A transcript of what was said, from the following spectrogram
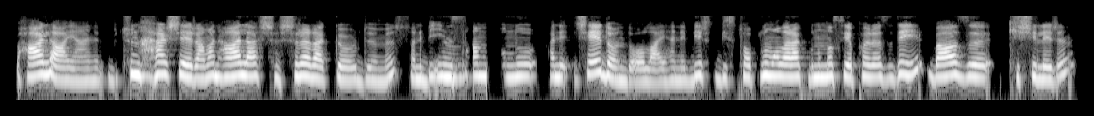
hala yani bütün her şeye rağmen hala şaşırarak gördüğümüz hani bir insan bunu hani şeye döndü olay hani bir biz toplum olarak bunu nasıl yaparız değil bazı kişilerin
